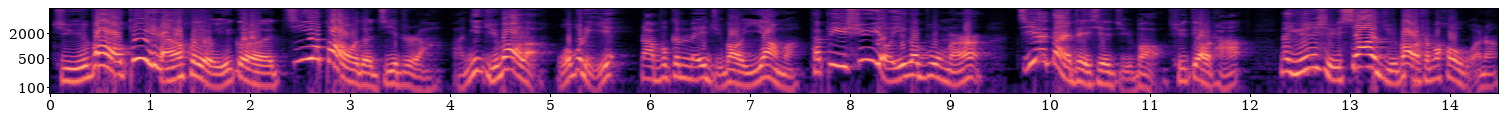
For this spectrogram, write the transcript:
举报必然会有一个接报的机制啊啊！你举报了，我不理，那不跟没举报一样吗？他必须有一个部门接待这些举报去调查。那允许瞎举报，什么后果呢？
